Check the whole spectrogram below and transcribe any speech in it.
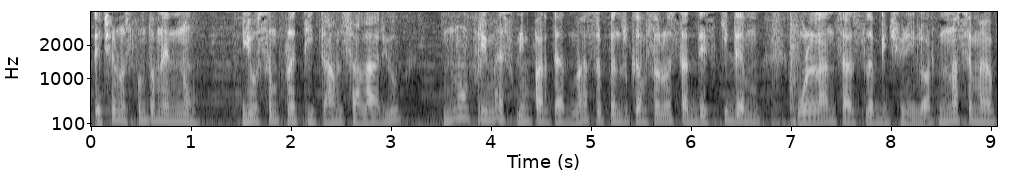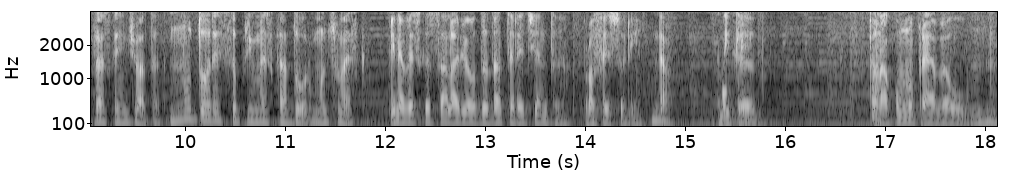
De ce nu spun, dom'le, nu? Eu sunt plătit, am salariu, nu primesc din partea noastră pentru că în felul ăsta deschidem un lanț al slăbiciunilor. Nu o să mai oprească niciodată. Nu doresc să primesc cadouri. Mulțumesc. Bine, vezi că salariul au de dată recentă, profesorii. Da. Adică okay. Până da. acum nu prea aveau... Mm-hmm.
